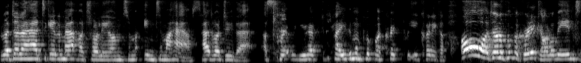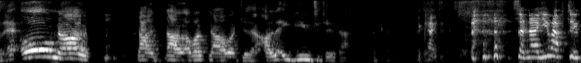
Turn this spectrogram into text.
but I don't know how to get them out my trolley onto my, into my house. How do I do that? I like, well, you have to pay them and put my credit, put your credit card. Oh, I don't want to put my credit card on the internet. Oh no, no, no, I won't. No, I won't do that. I'll leave you to do that. Okay. so now you have to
